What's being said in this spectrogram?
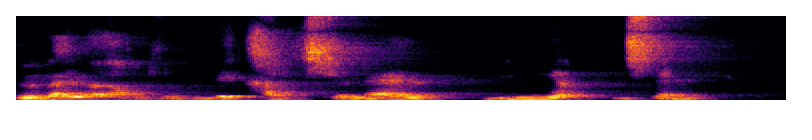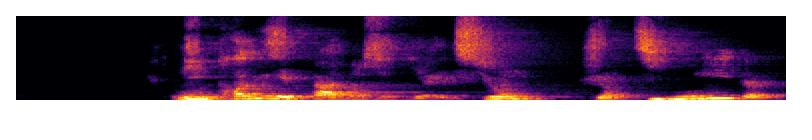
de valeurs entre guillemets traditionnelles, lire islamiques. Les premiers pas dans cette direction furent timides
